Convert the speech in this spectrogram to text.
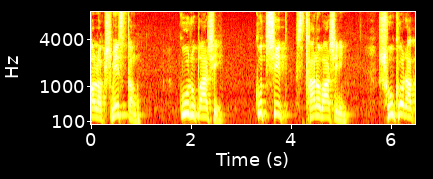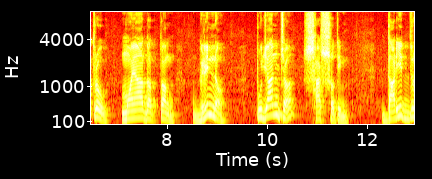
অলক্ষ্মীস্তং কুরূপাসী কুৎসিত স্থানবাসিনী সুখরাত্র ময়া দত্তং গৃহ্ণ পূজাঞ্চ শাশ্বতীম দারিদ্র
